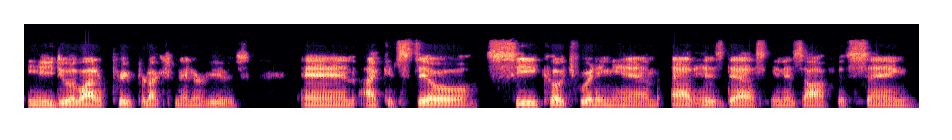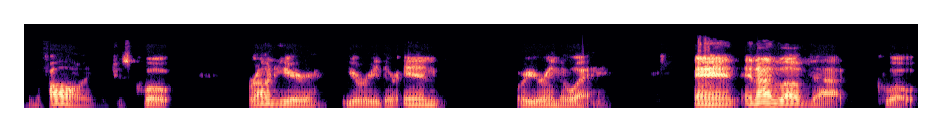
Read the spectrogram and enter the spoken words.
you, know, you do a lot of pre-production interviews. And I could still see Coach Whittingham at his desk in his office saying the following, which is quote, Around here, you're either in or you're in the way. And and I love that quote.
